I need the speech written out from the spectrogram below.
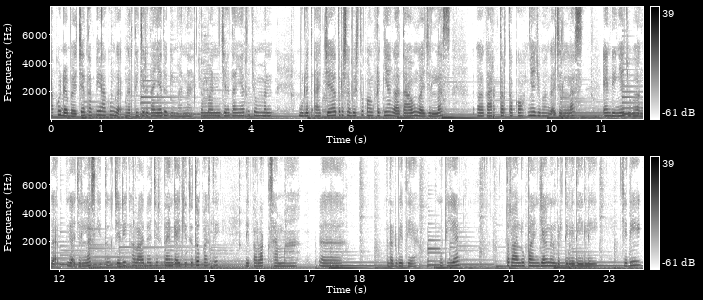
aku udah baca tapi aku nggak ngerti ceritanya itu gimana. Cuman ceritanya itu cuman bulat aja terus habis itu konfliknya nggak tahu nggak jelas. E, karakter tokohnya juga nggak jelas endingnya juga nggak nggak jelas gitu. Jadi kalau ada cerita yang kayak gitu tuh pasti ditolak sama e, penerbit ya. Kemudian terlalu panjang dan bertele-tele. Jadi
